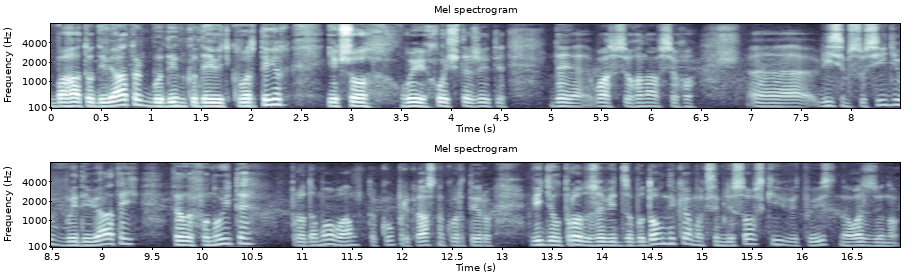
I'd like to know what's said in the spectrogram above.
багато дев'яток, будинку 9 квартир. Якщо ви хочете жити, де у вас всього-навсього 8 сусідів, ви 9, телефонуйте. Продамо вам таку прекрасну квартиру. Відділ продажу від забудовника Максим Лісовський відповість на ваш дзвінок.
